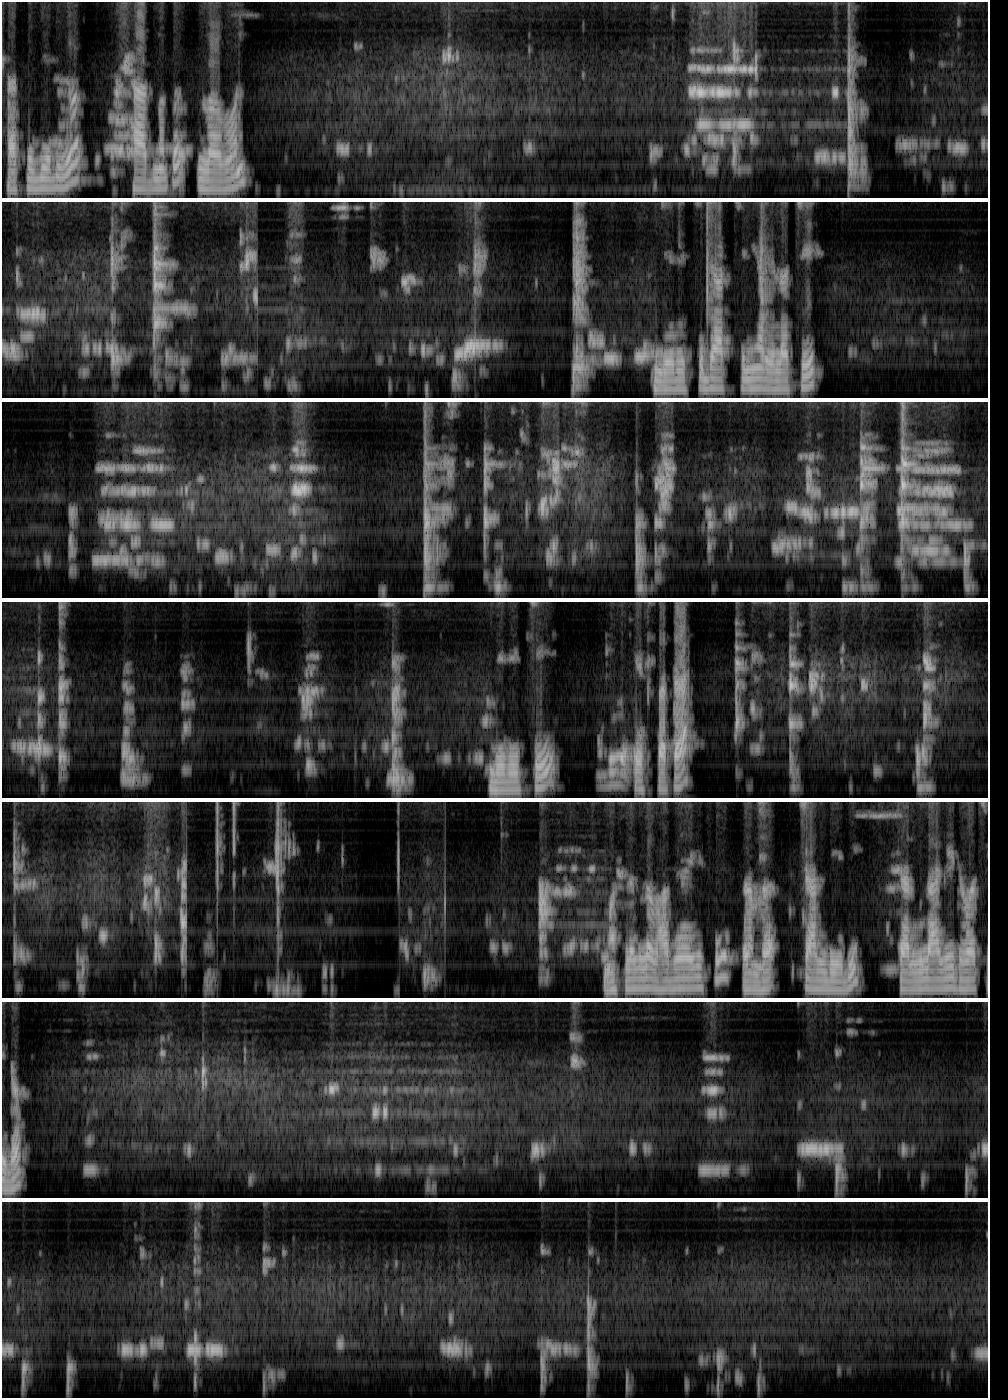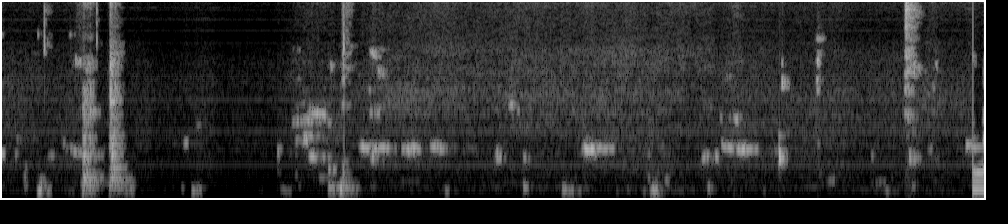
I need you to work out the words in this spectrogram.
সাথে দিয়ে দেব স্বাদ মতো লবণ। দিয়ে দিচ্ছি দারচিনি আর এলাচি। দিয়ে দিচ্ছি তেজপাতা। মশলাগুলো ভাজা হয়ে গেছে আমরা চাল দিয়ে দিই। চালগুলো আগেই ধোয়া ছিল।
